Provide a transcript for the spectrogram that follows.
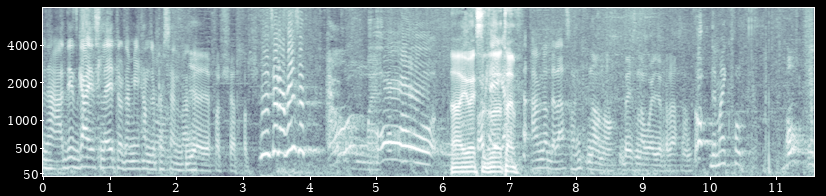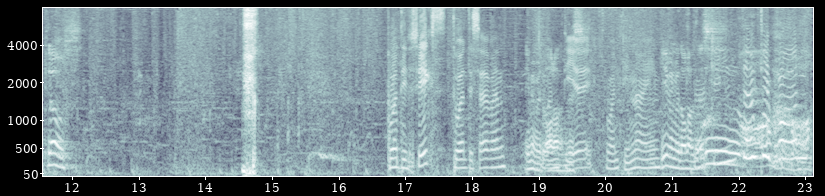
Nah, this guy is later than me 100%, man. Yeah, yeah, for sure, for sure. He's gonna miss it! Oh! Ah, you wasted a lot of time. I'm not the last one. No, no, there's no way you're the last one. Oh, the mic fault. Oh, you're close. 26, 27, Even with all of this. 29, Even with all of this. 31,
